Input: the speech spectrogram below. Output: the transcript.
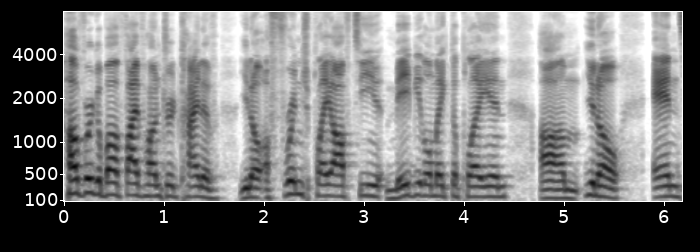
hovering above 500, kind of, you know, a fringe playoff team. Maybe they'll make the play in. Um, you know, and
